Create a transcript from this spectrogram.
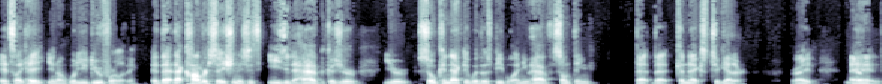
it's like hey you know what do you do for a living? That that conversation is just easy to have because you're you're so connected with those people and you have something that that connects together right? Yep. and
